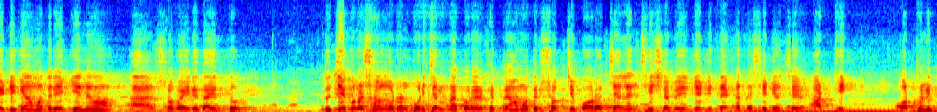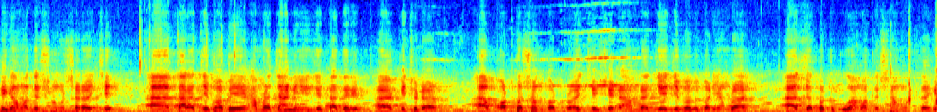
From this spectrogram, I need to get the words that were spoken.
এটিকে আমাদের এগিয়ে নেওয়া সবাইয়ের দায়িত্ব। তো যে কোনো সংগঠন পরিচালনা করার ক্ষেত্রে আমাদের সবচেয়ে বড় চ্যালেঞ্জ হিসেবে যেটি দেখা দেয় সেটি হচ্ছে আর্থিক, অর্থনৈতিক আমাদের সমস্যা রয়েছে। তারা যেভাবে আমরা জানি যে তাদের কিছুটা অর্থ সংকট রয়েছে, সেটা আমরা যে যেভাবে পারি আমরা যতটুকু আমাদের সামর্থ্য থাকে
